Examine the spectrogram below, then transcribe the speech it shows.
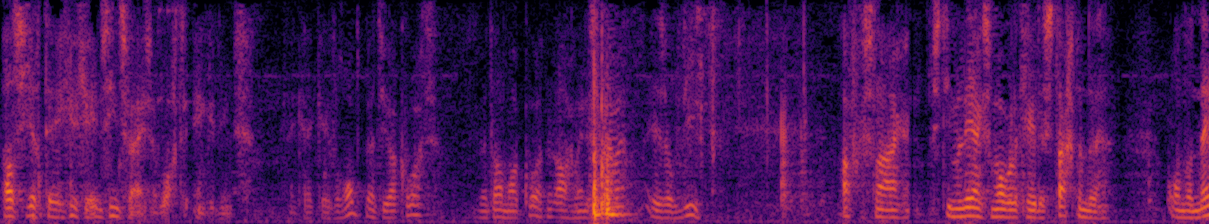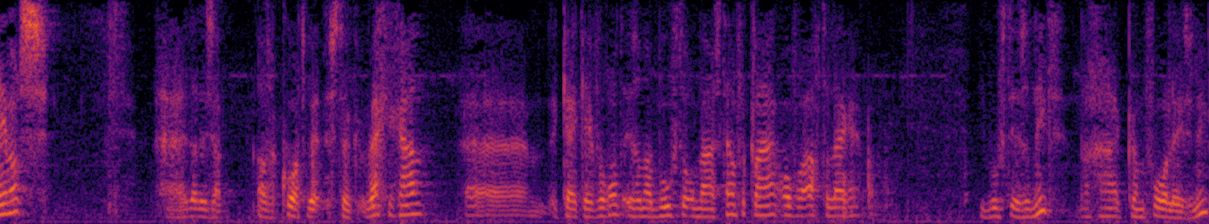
als hiertegen geen zienswijze wordt ingediend. Ik kijk even rond, bent u akkoord? U bent allemaal akkoord met algemene stemmen. Is ook die afgeslagen. Stimuleringsmogelijkheden startende ondernemers. Uh, dat is als akkoord stuk weggegaan. Uh, ik kijk even rond. Is er nou behoefte om daar een stemverklaring over af te leggen? Die behoefte is er niet. Dan ga ik hem voorlezen nu.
